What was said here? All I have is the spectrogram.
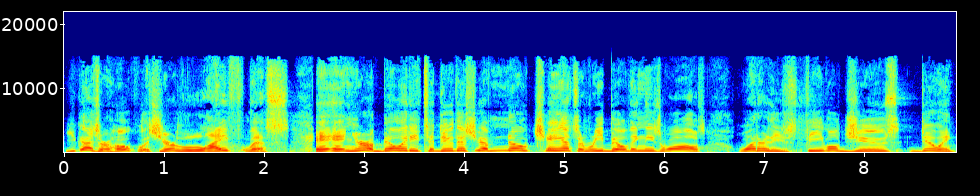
you guys are hopeless. You're lifeless. And, and, your ability to do this, you have no chance of rebuilding these walls. What are these feeble Jews doing?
